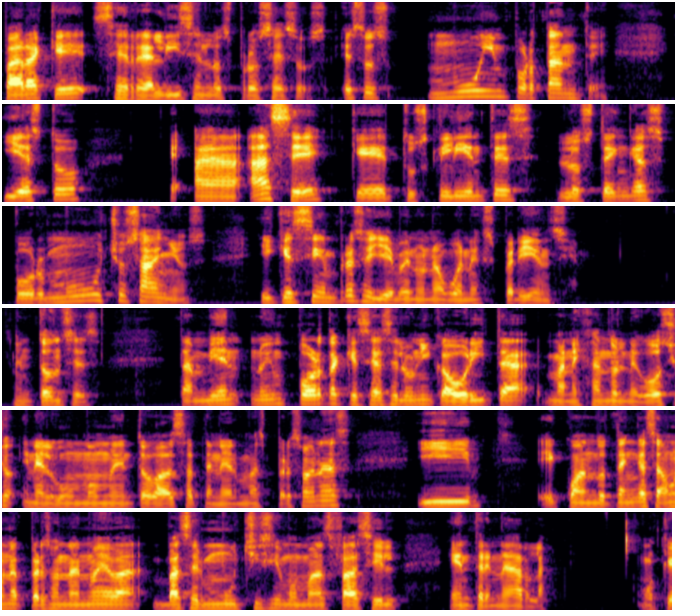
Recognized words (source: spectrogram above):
para que se realicen los procesos. Esto es muy importante y esto eh, hace que tus clientes los tengas por muchos años y que siempre se lleven una buena experiencia. Entonces, también no importa que seas el único ahorita manejando el negocio, en algún momento vas a tener más personas y eh, cuando tengas a una persona nueva va a ser muchísimo más fácil entrenarla. ¿Ok?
